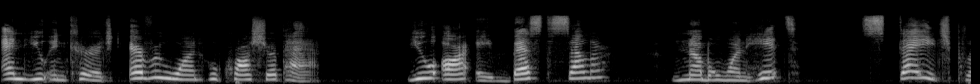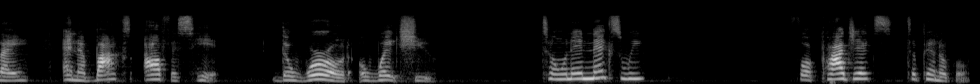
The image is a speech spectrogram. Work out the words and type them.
and you encourage everyone who cross your path. You are a bestseller, number one hit, stage play, and a box office hit. The world awaits you. Tune in next week for Projects to Pinnacle.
